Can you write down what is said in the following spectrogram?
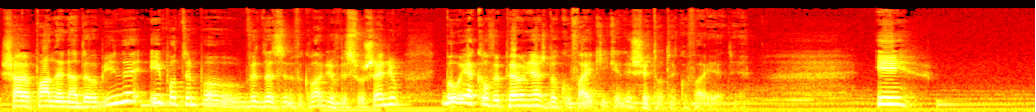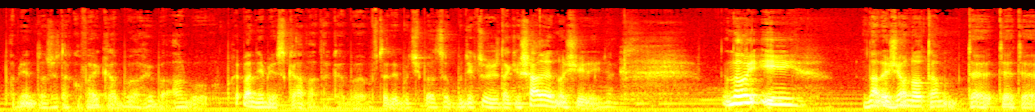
szarpane na drobiny i potem po wydezynfekowaniu, wysuszeniu były jako wypełniacz do kufajki, kiedy szyto te kufaje. Nie? I pamiętam, że ta kufajka była chyba albo chyba niebieskawa taka była, bo wtedy bo ci bardzo, bo niektórzy takie szare nosili. Nie? No i znaleziono tam te, te, te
